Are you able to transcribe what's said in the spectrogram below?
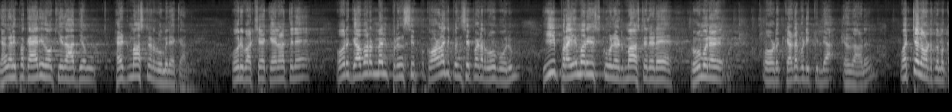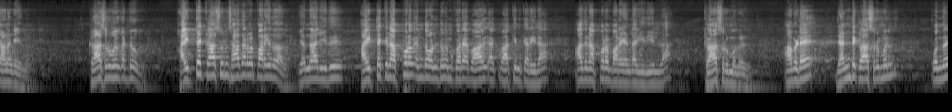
ഞങ്ങളിപ്പോൾ കയറി നോക്കിയത് ആദ്യം ഹെഡ് മാസ്റ്റർ റൂമിലേക്കാണ്. ഒരു പക്ഷേ കേരളത്തിലെ ഒരു ഗവൺമെന്റ് പ്രിൻസിപ്പ് കോളേജ് പ്രിൻസിപ്പളുടെ റൂം പോലും ഈ പ്രൈമറി സ്കൂൾ ഹെഡ് മാസ്റ്ററുടെ റൂമിനോട് കിടപിടിക്കില്ല എന്നതാണ് ഒറ്റ നോട്ടത്തിൽ നമുക്ക് കാണാൻ കഴിയുന്നത്. ക്ലാസ് റൂം കണ്ടു. ഹൈടെക് ക്ലാസ് റൂം സാധാരണ പറയുന്നതാണ്. എന്നാൽ ഇത് ഹൈടെക്കിന് അപ്പുറം എന്തോ ഉണ്ട് നമുക്ക് കുറേ വാ- അറിയില്ല. അതിനപ്പുറം പറയേണ്ട രീതിയിലുള്ള ക്ലാസ് റൂമുകൾ അവിടെ രണ്ട് ക്ലാസ് റൂമിൽ ഒന്ന്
